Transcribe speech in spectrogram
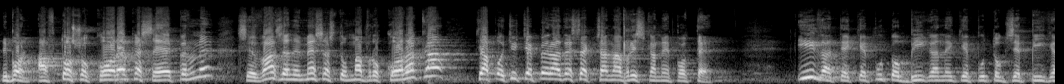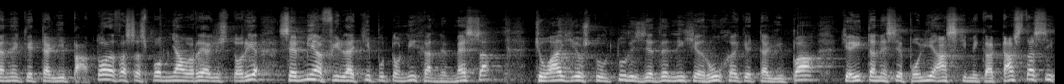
Λοιπόν, αυτός ο κόρακας σε έπαιρνε, σε βάζανε μέσα στο μαύρο κόρακα και από εκεί και πέρα δεν σε ξαναβρίσκανε ποτέ. Είδατε και πού τον πήγανε και πού τον ξεπήγανε και τα λοιπά. Τώρα θα σας πω μια ωραία ιστορία σε μια φυλακή που τον είχαν μέσα και ο Άγιος τουρτούριζε δεν είχε ρούχα και τα λοιπά και ήταν σε πολύ άσχημη κατάσταση.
